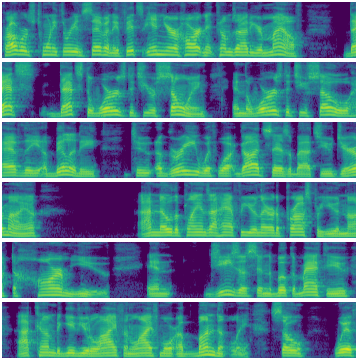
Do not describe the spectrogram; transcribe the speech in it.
Proverbs 23 and 7, if it's in your heart and it comes out of your mouth, that's that's the words that you're sowing. And the words that you sow have the ability to agree with what God says about you. Jeremiah, I know the plans I have for you, and they are to prosper you and not to harm you. And Jesus in the book of Matthew, I come to give you life and life more abundantly. So, with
